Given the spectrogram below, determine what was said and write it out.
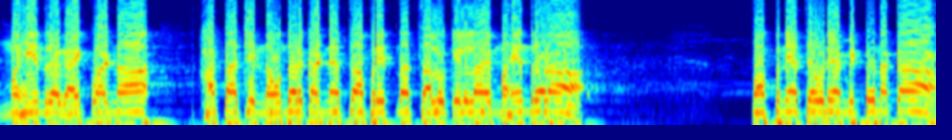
महेंद्र गायकवाडनं. हाताची नौंदर काढण्याचा प्रयत्न चालू केलेला आहे महेंद्रला पापण्या तेवढ्या मिटू नका.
